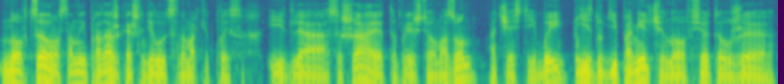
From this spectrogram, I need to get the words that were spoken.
но в целом основные продажи, конечно, делаются на маркетплейсах. И для США это прежде всего Amazon, отчасти eBay. Есть другие помельче, но все это уже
